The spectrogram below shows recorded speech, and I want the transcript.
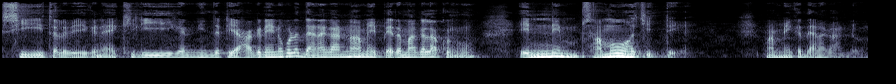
සීතල වේගන ඇකිලීගෙන නින්දට ය아가න එනකොට දැනගන්නවා මේ පෙරමග ලකුණු එන්නේ සමෝහ චිත්තය. මම මේක දැනගන්න ඕන.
